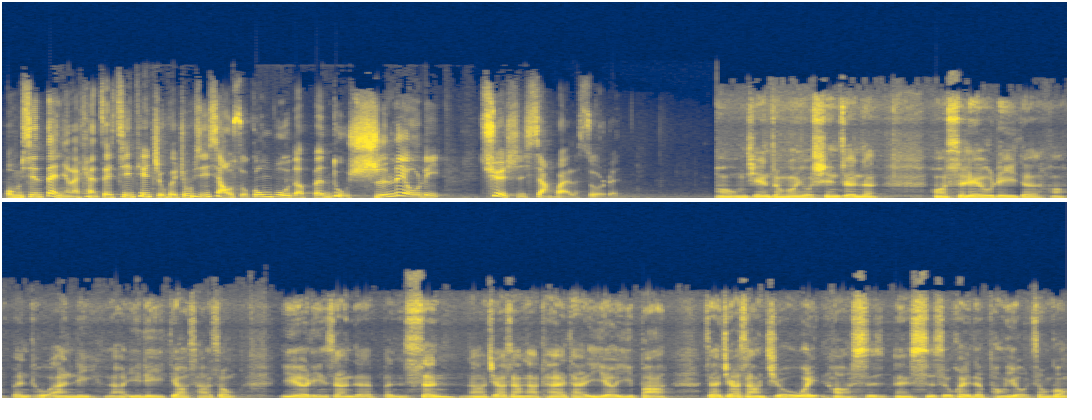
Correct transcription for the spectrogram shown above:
我们先带您来看，在今天指挥中心下午所公布的本土十六例，确实吓坏了所有人。好，我们今天总共有新增的，哦，十六例的哈本土案例，那一例调查中。一二零三的本身，然后加上他太太一二一八，再加上九位哈狮嗯狮子会的朋友，总共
